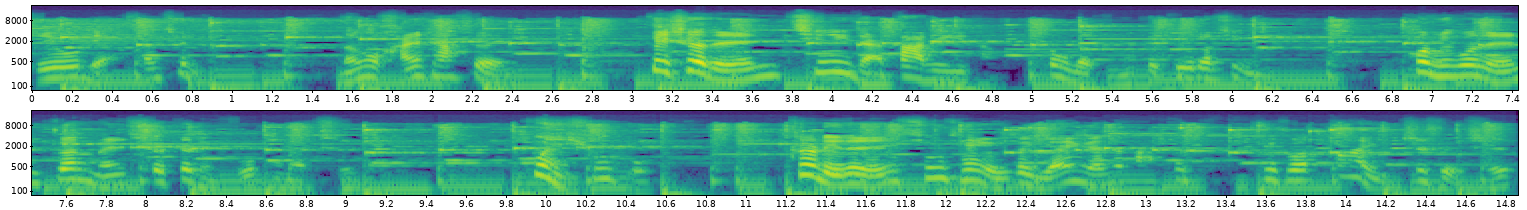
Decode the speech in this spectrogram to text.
只有两三寸，能够含沙射人。被射的人轻一点大病一场，重的可能会丢掉性命。霍民国的人专门射这种毒虫来吃。冠胸国，这里的人胸前有一个圆圆的大洞。据说大禹治水时，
